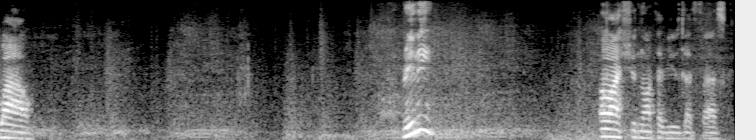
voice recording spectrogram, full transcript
Wow. Really? Oh, I should not have used that flask.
